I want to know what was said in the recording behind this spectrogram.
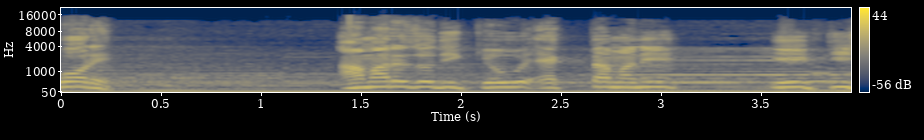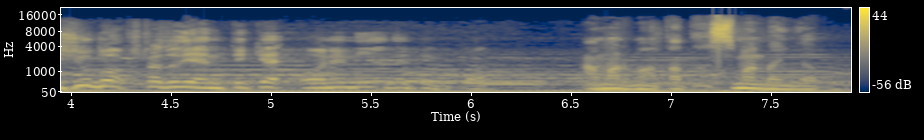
পরে আমারে যদি কেউ একটা মানে এই টিস্যু বক্সটা যদি এনতিকে অনে নিয়ে যেতে আমার মাথা আসমান ভাঙ যাবে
